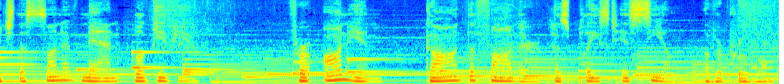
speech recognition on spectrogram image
which the Son of Man will give you. For on him God the Father has placed his seal of approval.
